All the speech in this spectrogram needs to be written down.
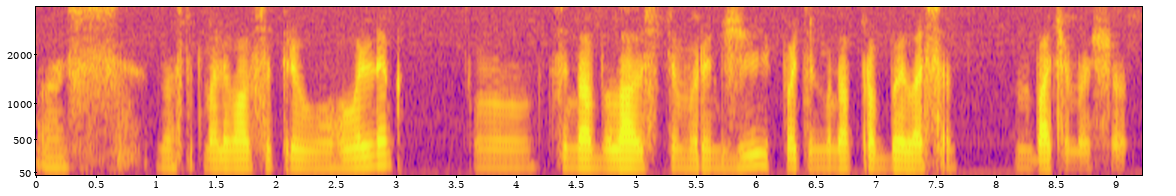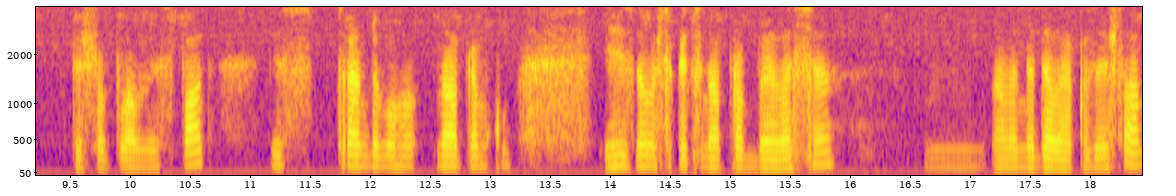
Ось у нас тут малювався треугольник. Ціна була ось в цьому ренжі, потім вона пробилася. Ми бачимо, що пішов плавний спад із трендового напрямку. І знову ж таки ціна пробилася, але недалеко зайшла.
